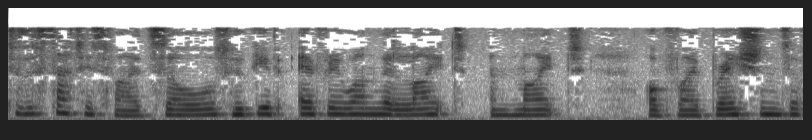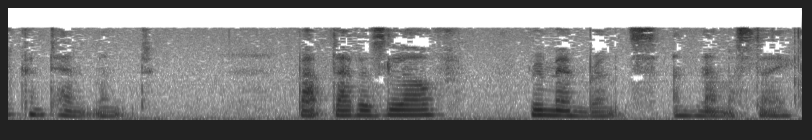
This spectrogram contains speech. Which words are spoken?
To the satisfied souls who give everyone the light and might of vibrations of contentment. Bapdada's love, remembrance and namaste.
